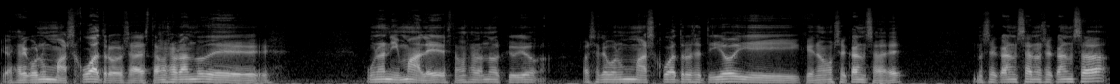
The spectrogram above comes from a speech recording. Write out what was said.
Que salir con un más 4. O sea, estamos hablando de un animal, ¿eh? Estamos hablando de que va a salir con un más 4 ese tío y que no se cansa, ¿eh? No se cansa, no se cansa.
